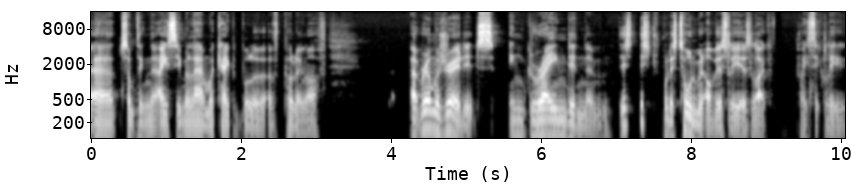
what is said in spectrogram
uh, something that AC Milan were capable of, of, pulling off. At Real Madrid, it's ingrained in them. This this well, this tournament obviously is like basically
